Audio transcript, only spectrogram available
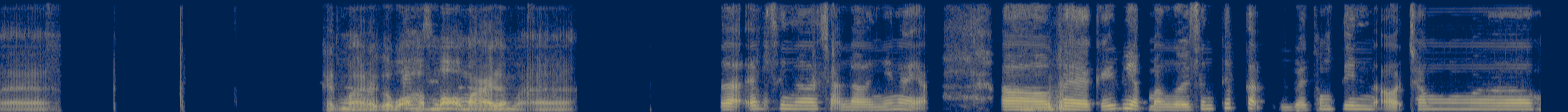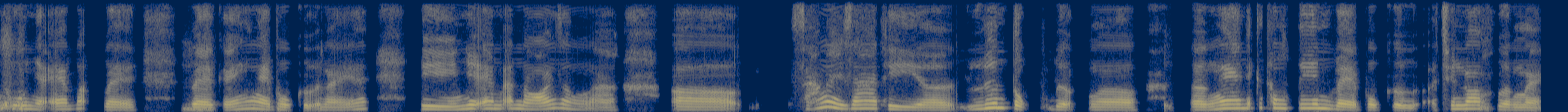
à. khách mời này có bộ hâm mộ mai lắm à. Dạ, em xin uh, trả lời như này ạ. Ờ, ừ. Về cái việc mà người dân tiếp cận về thông tin ở trong uh, khu nhà em á, về ừ. về cái ngày bầu cử này ấy, thì như em đã nói rằng là uh, sáng ngày ra thì uh, liên tục được uh, uh, nghe những cái thông tin về bầu cử ở trên loa phường này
